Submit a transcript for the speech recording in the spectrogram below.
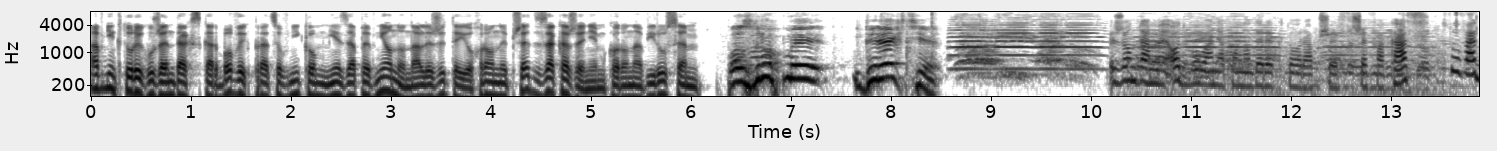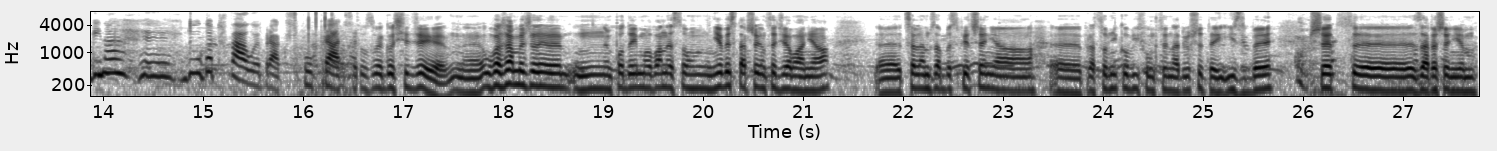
a w niektórych urzędach skarbowych pracownikom nie zapewniono należytej ochrony przed zakażeniem koronawirusem. Pozdrówmy dyrekcję. Żądamy odwołania pana dyrektora przez szefa KAS z uwagi na y, długotrwały brak współpracy. Co złego się dzieje? Uważamy, że podejmowane są niewystarczające działania celem zabezpieczenia pracowników i funkcjonariuszy tej Izby przed zarażeniem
